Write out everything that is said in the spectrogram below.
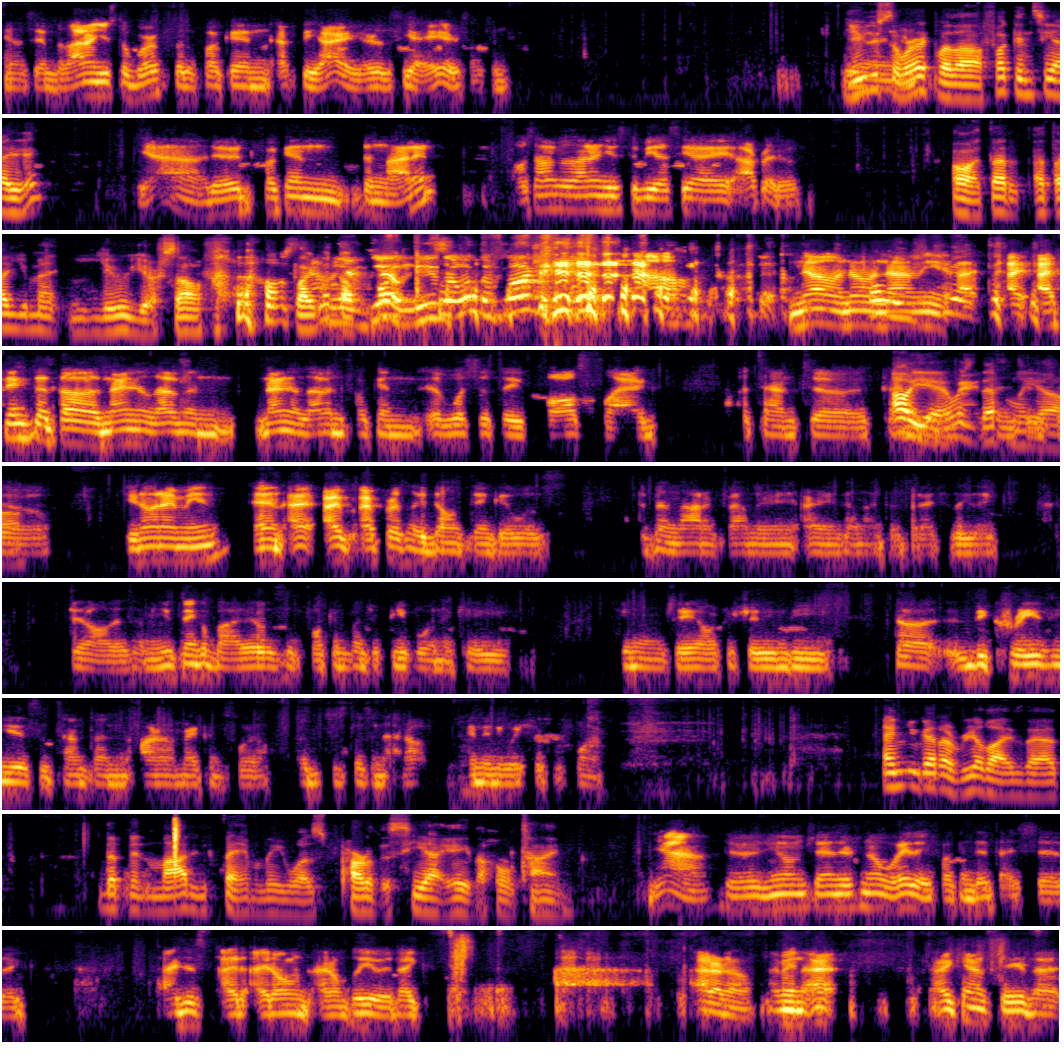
You know what I'm saying? Bin Laden used to work for the fucking FBI or the CIA or something. You used to I work with a fucking CIA? Yeah, dude. Fucking Bin Laden? Osama Bin Laden used to be a CIA operative. Oh, I thought I thought you meant you yourself. I was like, what the Like, yeah, fuck? Lisa, what the fuck? No, no, Holy not me. I, shit. I, I think that the 9/11, 9/11 fucking it was just a false flag attempt to. Oh, yeah, it was definitely, uh, into- you know what I mean? And I, I, I personally don't think it was the Bin Laden family or anything like that but actually like did all this. I mean, you think about it, it was a fucking bunch of people in a cave. You know what I'm saying? Orchestrating the the the craziest attempt on on American soil. It just doesn't add up in any way, shape, or form. And you gotta realize that the Bin Laden family was part of the CIA the whole time. Yeah, dude. You know what I'm saying? There's no way they fucking did that shit. Like, I just, I, I don't, I don't believe it. Like, I don't know. I mean, I, I can't say that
